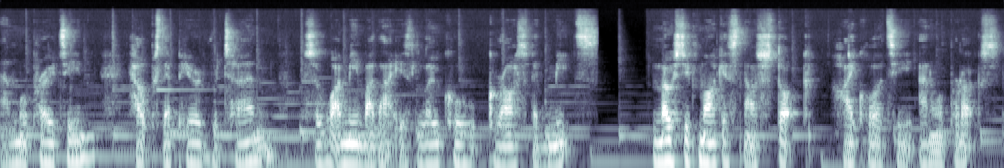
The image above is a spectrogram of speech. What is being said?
animal protein helps their period return. So, what I mean by that is local grass fed meats. Most supermarkets now stock high quality animal products,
